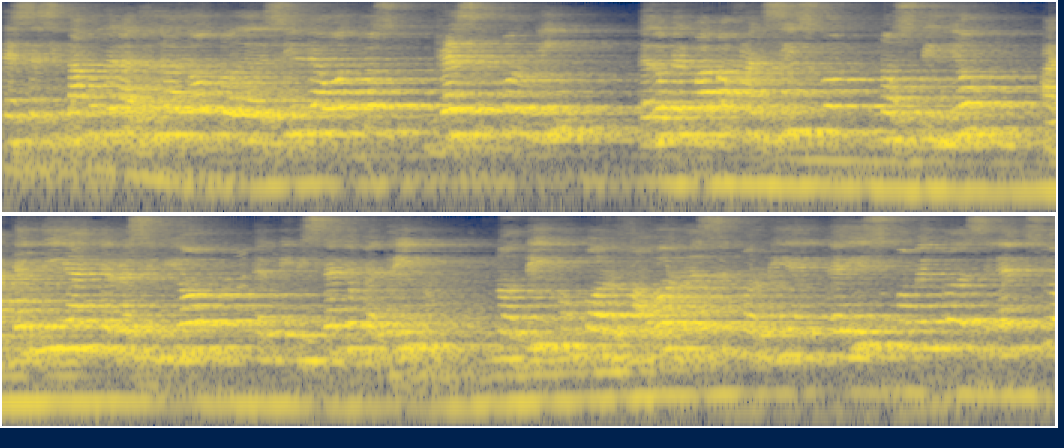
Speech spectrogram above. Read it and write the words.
necesitamos de la ayuda de otros, de decirle a otros, recen por mí. Es lo que el Papa Francisco nos pidió aquel día que recibió el ministerio petrino. Nos dijo, por favor, recen por mí. Hizo un momento de silencio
